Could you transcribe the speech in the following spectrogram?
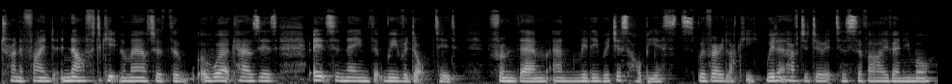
trying to find enough to keep them out of the workhouses. It's a name that we've adopted from them, and really, we're just hobbyists. We're very lucky. We don't have to do it to survive anymore.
